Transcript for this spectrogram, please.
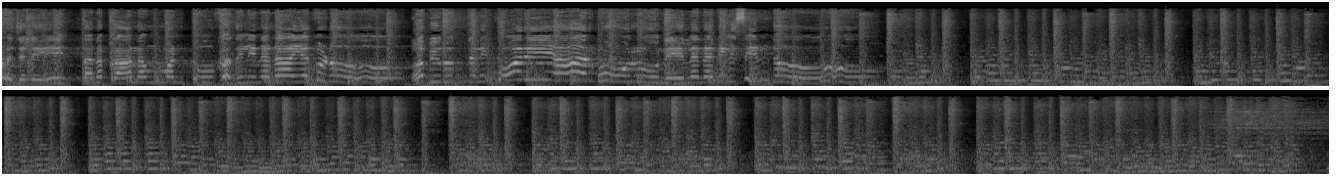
ప్రజలే తన ప్రాణం అంటూ కదిలిన నాయకుడు. అభివృద్ధిని కోరి ఆర్మూరు నేలన నిలిసిండు.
